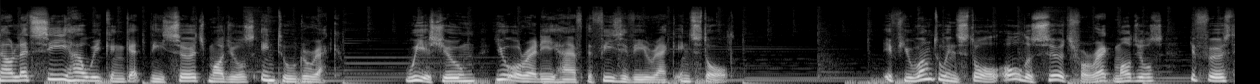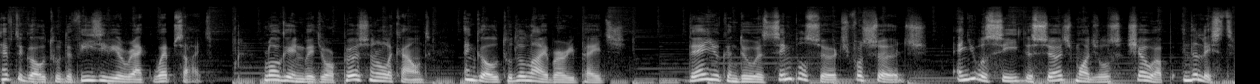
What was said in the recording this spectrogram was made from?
Now let's see how we can get these Surge modules into the rack. We assume you already have the VCV rack installed. If you want to install all the Surge for Rack modules, you first have to go to the VCV Rack website log in with your personal account and go to the library page. There you can do a simple search for Surge and you will see the Surge modules show up in the list.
